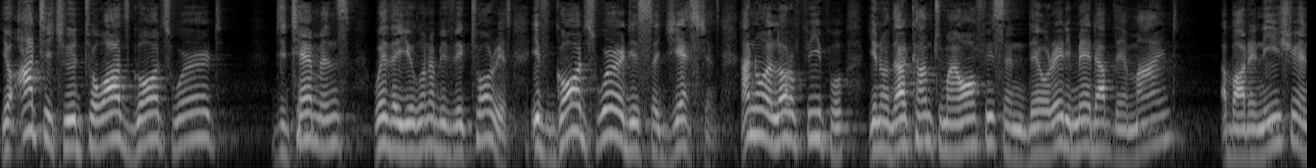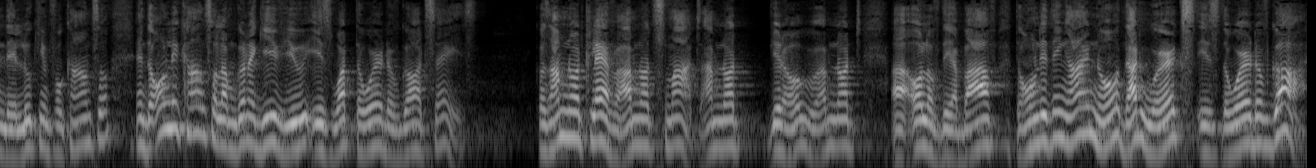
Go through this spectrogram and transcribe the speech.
your attitude towards God's word determines whether you're going to be victorious. If God's word is suggestions, I know a lot of people, you know, they'll come to my office and they already made up their mind about an issue and they're looking for counsel. And the only counsel I'm going to give you is what the word of God says. Because I'm not clever, I'm not smart, I'm not, you know, I'm not uh, all of the above. The only thing I know that works is the word of God.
